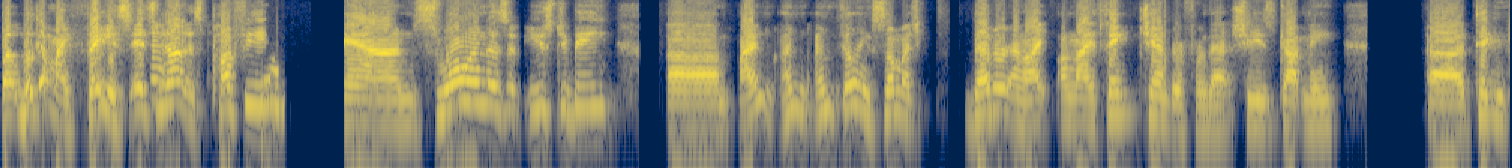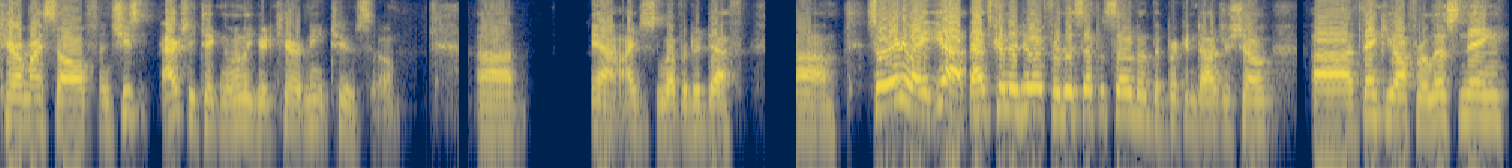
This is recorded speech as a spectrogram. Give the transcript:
but look at my face. It's not as puffy and swollen as it used to be. um, I'm I'm I'm feeling so much better, and I and I thank Chandra for that. She's got me uh, taking care of myself, and she's actually taking really good care of me too. So, uh, yeah, I just love her to death. Um, so anyway, yeah, that's going to do it for this episode of the Brick and Dodger Show. Uh, thank you all for listening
